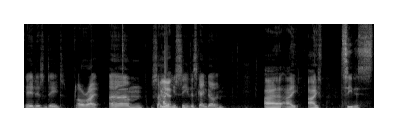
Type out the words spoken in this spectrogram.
It is indeed. All right. Um. So But how yeah. do you see this game going? Uh, I I see this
